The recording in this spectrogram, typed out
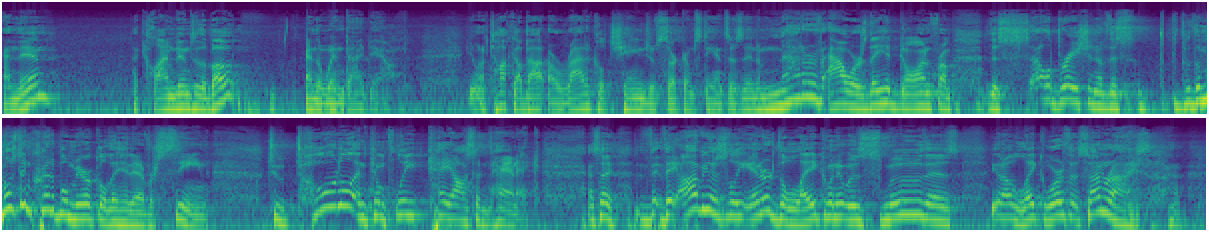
And then they climbed into the boat and the wind died down. You want to talk about a radical change of circumstances. In a matter of hours, they had gone from the celebration of this, the most incredible miracle they had ever seen, to total and complete chaos and panic. And so they obviously entered the lake when it was smooth as, you know, Lake Worth at sunrise.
